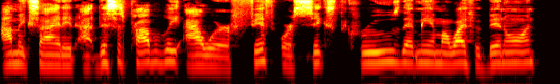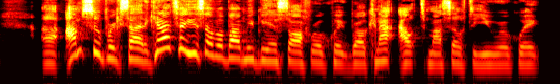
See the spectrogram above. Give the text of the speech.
I'm excited. Uh, this is probably our fifth or sixth cruise that me and my wife have been on. Uh, I'm super excited. Can I tell you something about me being soft, real quick, bro? Can I out myself to you, real quick?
